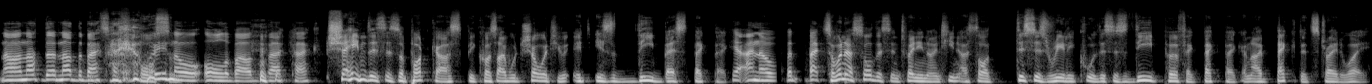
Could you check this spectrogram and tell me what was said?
No, not the not the backpack. Awesome. we know all about the backpack. Shame this is a podcast because I would show it to you. It is the best backpack. Yeah, I know. But back So when I saw this in 2019, I thought this is really cool. This is the perfect backpack, and I backed it straight away.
